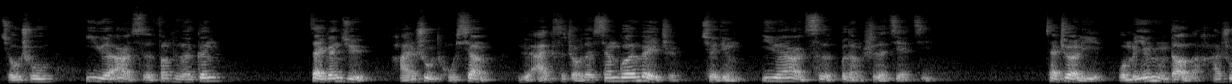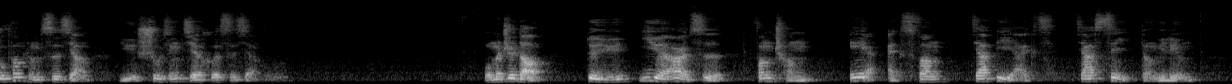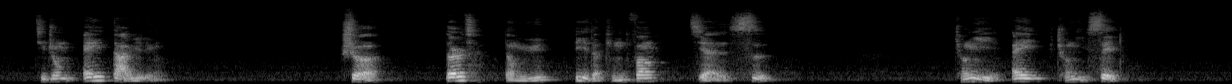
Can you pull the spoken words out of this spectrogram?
求出一元二次方程的根，再根据函数图像与 x 轴的相关位置，确定一元二次不等式的解集。在这里，我们应用到了函数方程思想与数形结合思想。我们知道，对于一元二次方程 a_x 方加 b_x 加 c 等于零，其中 a 大于零，设 det 等于 b 的平方减四乘以 a 乘以 c，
